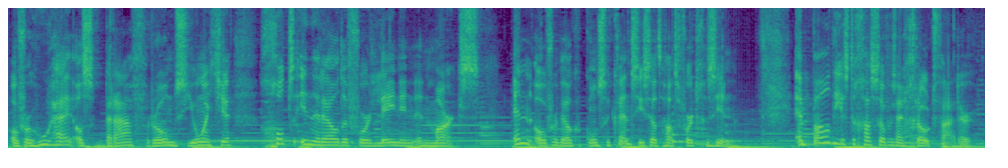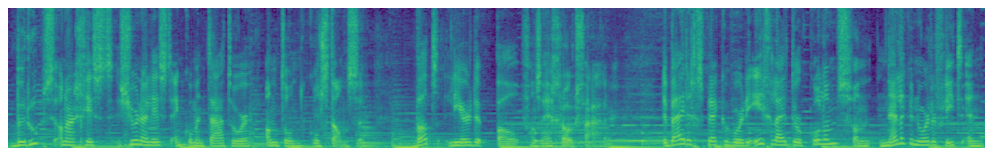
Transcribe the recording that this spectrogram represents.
Over hoe hij als braaf Rooms jongetje God inruilde voor Lenin en Marx. En over welke consequenties dat had voor het gezin. En Paul die is de gast over zijn grootvader. Beroepsanarchist, journalist en commentator Anton Constance. Wat leerde Paul van zijn grootvader? De beide gesprekken worden ingeleid door columns van Nelleke Noordervliet en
